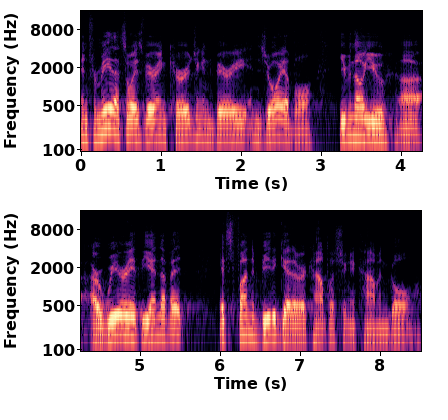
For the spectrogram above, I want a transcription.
And for me, that's always very encouraging and very enjoyable. Even though you uh, are weary at the end of it, it's fun to be together accomplishing a common goal.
